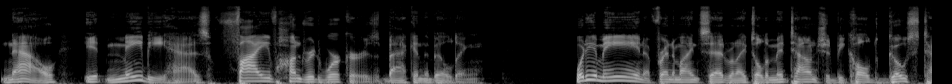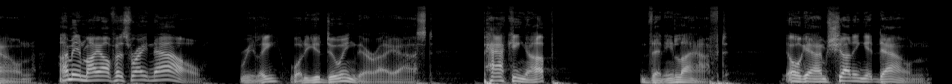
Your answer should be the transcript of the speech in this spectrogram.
Now, it maybe has 500 workers back in the building. What do you mean? A friend of mine said when I told him Midtown should be called Ghost Town. I'm in my office right now. Really? What are you doing there? I asked. Packing up. Then he laughed. Okay, I'm shutting it down.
